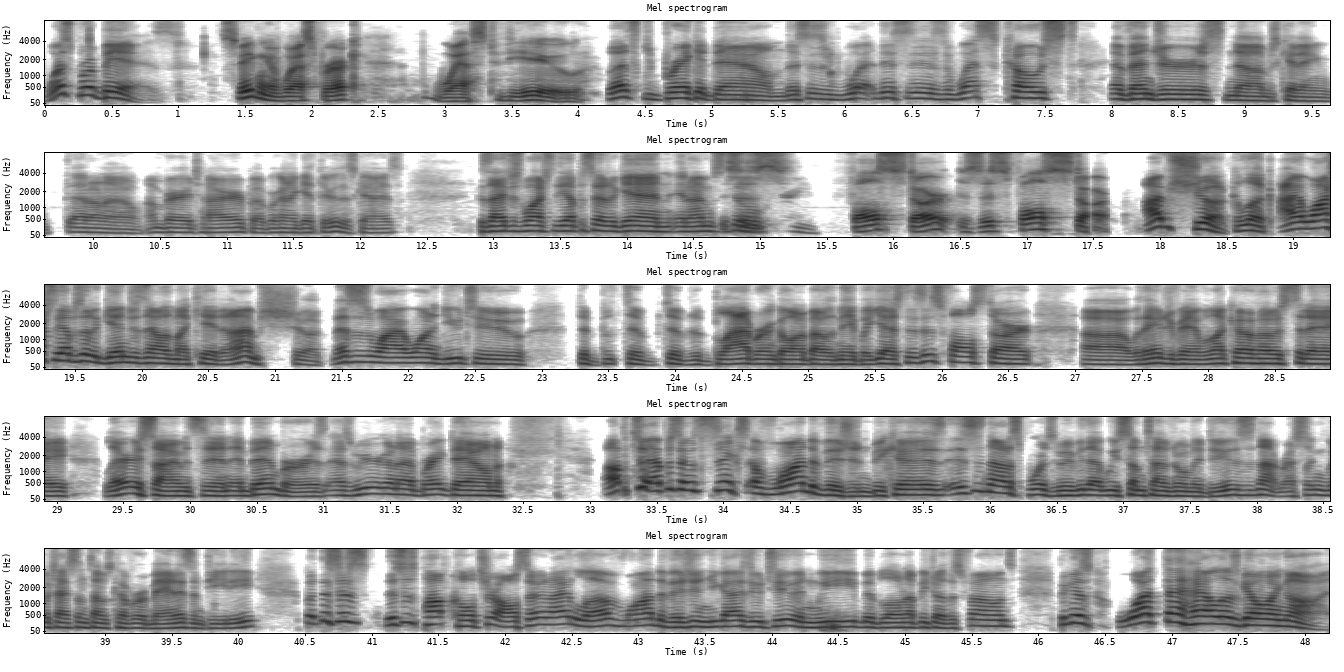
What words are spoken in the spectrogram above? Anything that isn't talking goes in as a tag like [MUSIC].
Westbrook Bears. Speaking of Westbrook, Westview. Let's break it down. This is what this is West Coast Avengers. No, I'm just kidding. I don't know. I'm very tired, but we're gonna get through this, guys. Because I just watched the episode again, and I'm This still. is false start. Is this false start? I'm shook. Look, I watched the episode again just now with my kid, and I'm shook. This is why I wanted you to to to, to blabber and go on about with me. But yes, this is false start uh, with Andrew Van, with my co-host today, Larry Simonson and Ben Burris, as we are gonna break down up to episode six of WandaVision because this is not a sports movie that we sometimes normally do. This is not wrestling, which I sometimes cover with Manus and PD. But this is this is pop culture also, and I love WandaVision. You guys do too, and we've been blowing up each other's phones because what the hell is going on?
